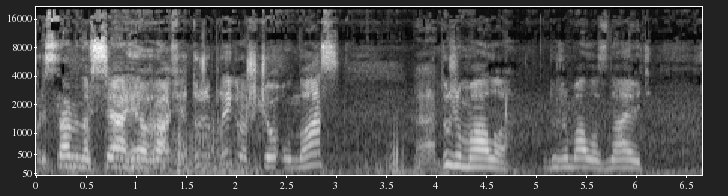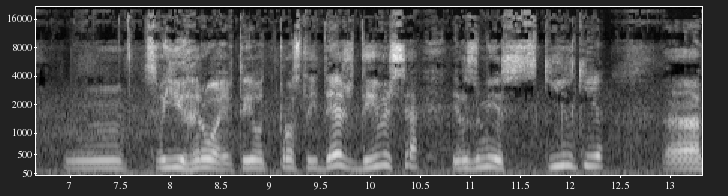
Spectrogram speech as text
Представлена вся географія. Дуже прикро, що у нас е, дуже мало, дуже мало знають своїх героїв. Ти от просто йдеш, дивишся і розумієш, скільки, е,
